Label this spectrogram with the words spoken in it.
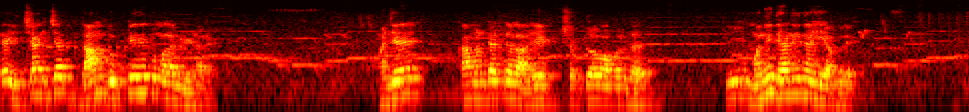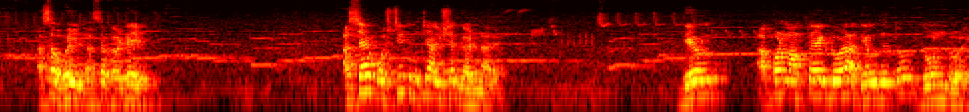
त्या इच्छांच्या दाम दुपटीने तुम्हाला मिळणार आहे म्हणजे काय म्हणतात त्याला एक शब्द वापरतात की मनी ध्यानी नाही आपले. असं होईल असं घडेल अशा गोष्टी तुमच्या आयुष्यात घडणार आहे देव आपण मागतो एक डोळा देव देतो दोन डोळे.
